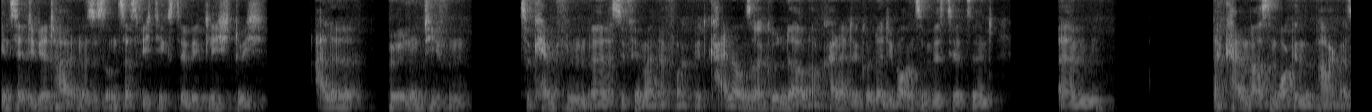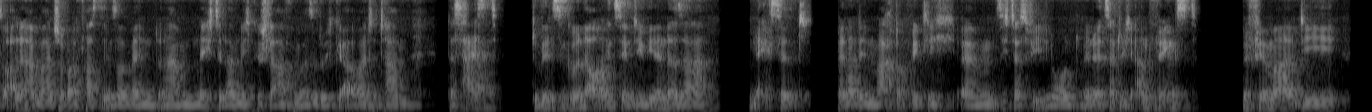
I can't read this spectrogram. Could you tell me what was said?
incentiviert halten. Das ist uns das Wichtigste, wirklich durch alle Höhen und Tiefen zu kämpfen, äh, dass die Firma ein Erfolg wird. Keiner unserer Gründer und auch keiner der Gründer, die bei uns investiert sind, Ähm, bei keinem war es ein Walk in the Park. Also alle haben, waren schon mal fast insolvent und haben nächtelang nicht geschlafen, weil sie durchgearbeitet haben. Das heißt, du willst einen Gründer auch incentivieren, dass er einen Exit, wenn er den macht, auch wirklich ähm, sich das für ihn lohnt. Wenn du jetzt natürlich anfängst, eine Firma, die,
